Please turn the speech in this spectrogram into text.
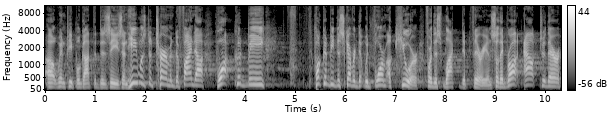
uh, when people got the disease. And he was determined to find out what could be what could be discovered that would form a cure for this black diphtheria? And so they brought out to their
